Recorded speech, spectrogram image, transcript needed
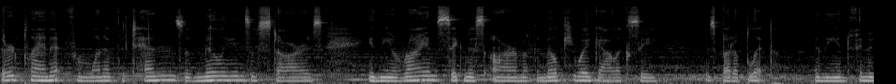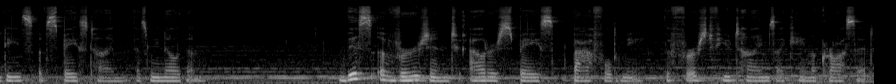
third planet from one of the tens of millions of stars in the Orion Cygnus arm of the Milky Way galaxy, is but a blip in the infinities of space time as we know them. This aversion to outer space baffled me the first few times I came across it.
